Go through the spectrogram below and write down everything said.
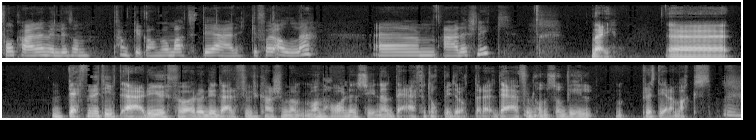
folk har en veldig sånn tankegang om at det er ikke for alle. Um, er det slik? Nej. Eh, definitivt är det ju för, och det är därför kanske man, man har den synen, det är för toppidrottare. Det är för de som vill prestera max. Mm.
